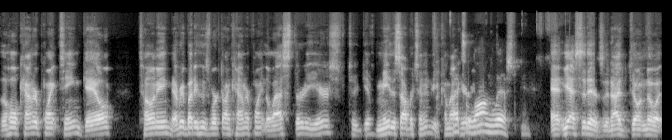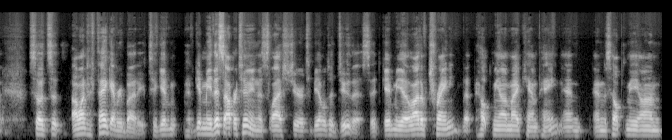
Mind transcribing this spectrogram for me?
the whole Counterpoint team, Gail, Tony, everybody who's worked on Counterpoint in the last 30 years to give me this opportunity to come out That's here. That's a long list. Man. And yes, it is. And I don't know it. So it's a, I want to thank everybody to give have given me this opportunity in this last year to be able to do this. It gave me a lot of training that helped me on my campaign and and has helped me on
